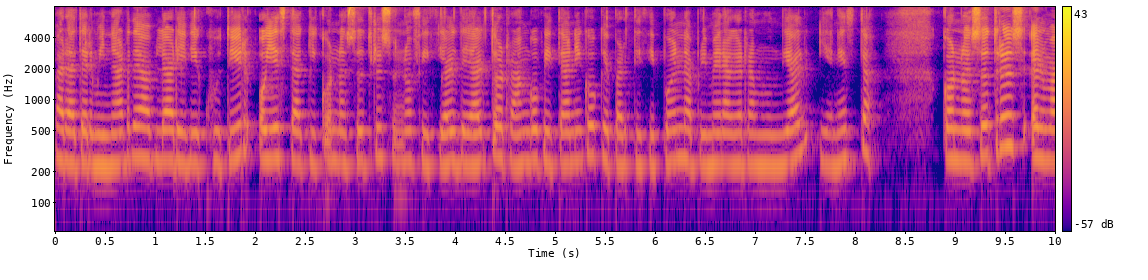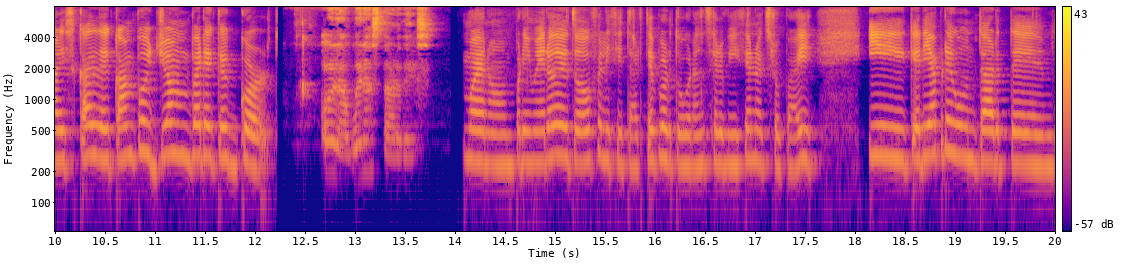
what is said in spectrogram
Para terminar de hablar y discutir, hoy está aquí con nosotros un oficial de alto rango británico que participó en la Primera Guerra Mundial y en esta. Con nosotros el mariscal de campo John Bereker Gord. Hola, buenas tardes. Bueno, primero de todo felicitarte por tu gran servicio a nuestro país. Y quería preguntarte,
